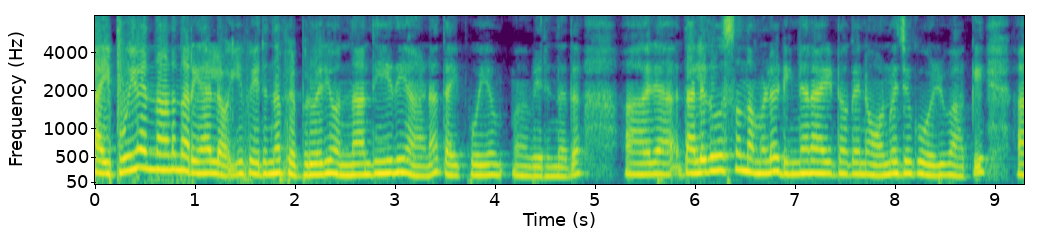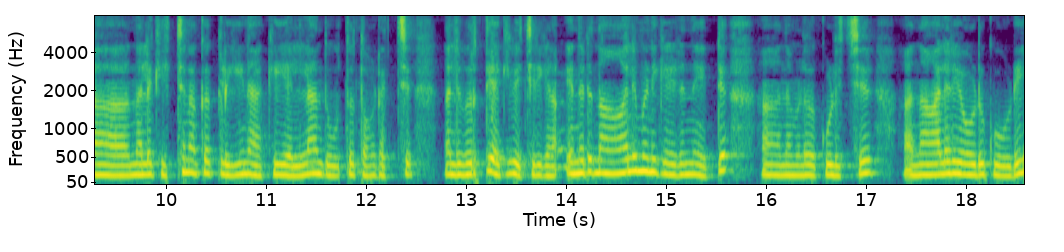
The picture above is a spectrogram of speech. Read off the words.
തൈപ്പൂയം എന്നാണെന്ന് അറിയാലോ ഈ വരുന്ന ഫെബ്രുവരി ഒന്നാം തീയതിയാണ് തൈപ്പൂയം വരുന്നത്. തലേദിവസം നമ്മൾ ഡിന്നറായിട്ടൊക്കെ നോൺ വെജ് ഒക്കെ ഒഴിവാക്കി നല്ല കിച്ചണൊക്കെ ക്ലീനാക്കി എല്ലാം തൂത്ത് തുടച്ച് നല്ല വൃത്തിയാക്കി വെച്ചിരിക്കണം. എന്നിട്ട് നാല് മണിക്ക് എഴുന്നേറ്റ് നമ്മൾ കുളിച്ച് നാലരയോട് കൂടി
